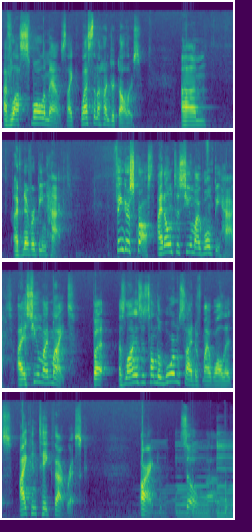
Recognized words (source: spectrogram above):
I've lost small amounts, like less than $100. Um, I've never been hacked. Fingers crossed. I don't assume I won't be hacked. I assume I might. But as long as it's on the warm side of my wallets, I can take that risk. All right. So. Uh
